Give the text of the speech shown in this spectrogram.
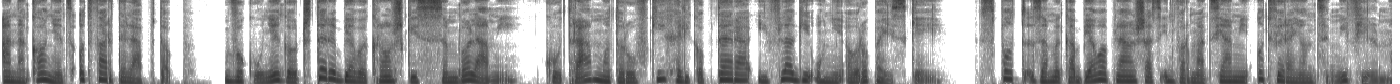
a na koniec otwarty laptop. Wokół niego cztery białe krążki z symbolami: kutra, motorówki, helikoptera i flagi Unii Europejskiej. Spot zamyka biała plansza z informacjami otwierającymi film.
